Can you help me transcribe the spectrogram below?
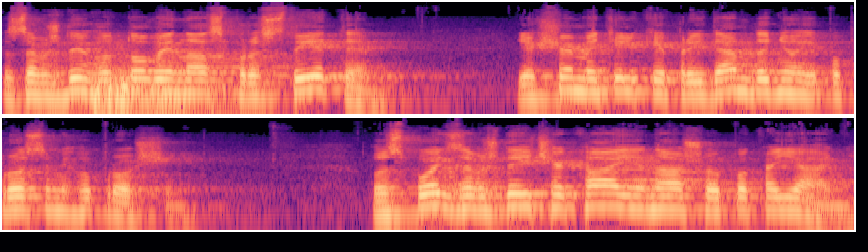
завжди готовий нас простити, якщо ми тільки прийдемо до Нього і попросимо Його прощення. Господь завжди чекає нашого покаяння.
